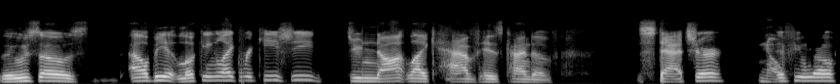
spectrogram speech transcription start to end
The Usos, albeit looking like Rikishi, do not like have his kind of stature, No, if you will.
